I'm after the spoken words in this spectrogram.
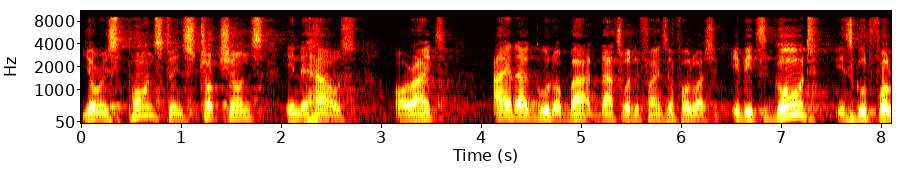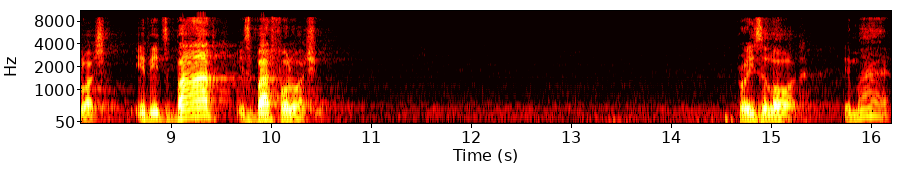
Your response to instructions in the house, all right, either good or bad, that's what defines your followership. If it's good, it's good followership. If it's bad, it's bad followership. Praise the Lord. Amen.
